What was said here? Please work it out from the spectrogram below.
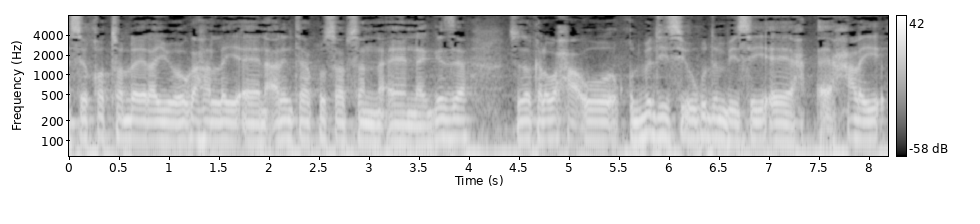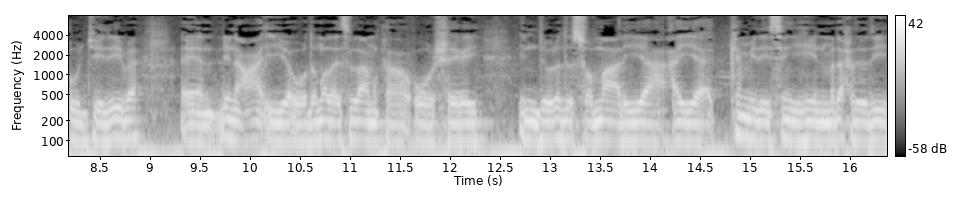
Si qoto dheer ayuu uga hadlay arinta ku saabsan gaza sidoo kale waxa uu khudbadiisii ugu dambeysay ee xalay uu jeedayba dhinaca iyo waddamada islaamka uu sheegay in dowladda soomaaliya ay ka midaysan yihiin madaxdoodii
